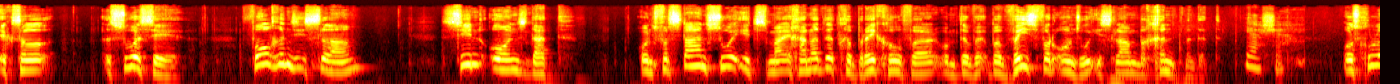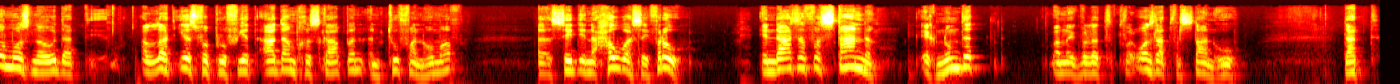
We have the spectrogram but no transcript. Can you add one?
Ek sal so sê, volgens Islam sien ons dat ons verstaan so iets, maar ek gaan dit gebruik gou vir om te bewys vir ons hoe Islam begin met dit. Ja, sure. Ons glo mos nou dat Allah eers vir profeet Adam geskaap en toe van hom af uh, sê dit in Hawa sy vrou. En daar's 'n verstaaning. Ek noem dit want ek wil dit vir ons laat verstaan hoe dat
